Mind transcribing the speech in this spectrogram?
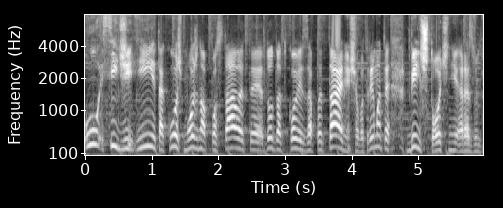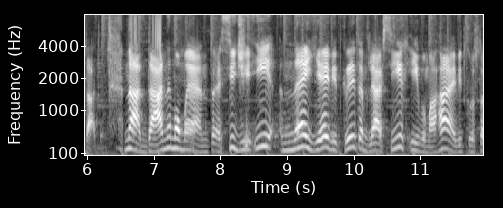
У CGE також можна поставити додаткові запитання, щоб отримати більш точні результати. На даний момент CGE не є відкритим для всіх і вимагає від користувачів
